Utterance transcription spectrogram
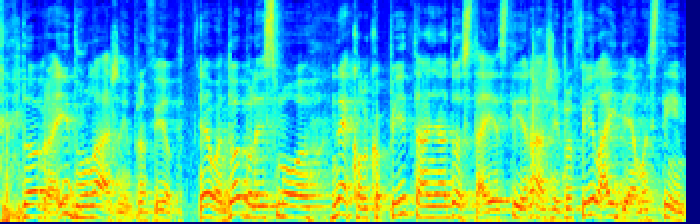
dobro, idu lažni profil. Evo, dobili smo nekoliko pitanja, dosta je s tih lažnih profila, idemo s tim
